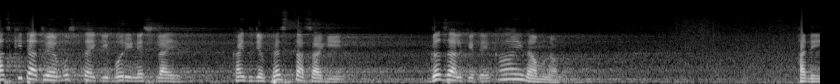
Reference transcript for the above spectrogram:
आज कित्याक तुवें मुस्तायकी बरी न्हेसलाय कांय तुजें फेस्त आसा गी गजाल कितें कांय ना म्हणालो आनी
